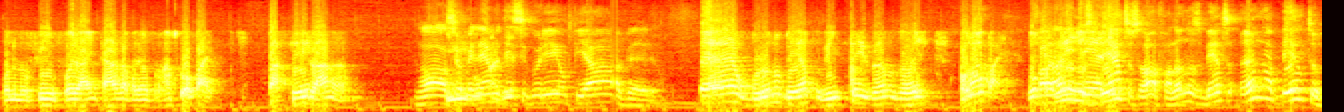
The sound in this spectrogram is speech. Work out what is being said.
quando meu filho foi lá em casa fazer um churrasco, pai, Passei lá na. Nossa, eu me lembro desse guri, um piá, velho. É, o Bruno Bento, 26 anos hoje. Ô, pai, falando nos Bentos, ó, falando nos Bentos, Ana Bento,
